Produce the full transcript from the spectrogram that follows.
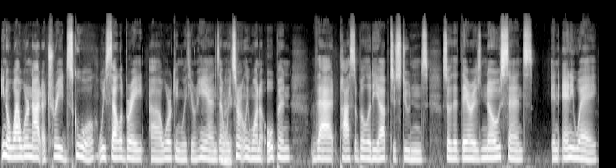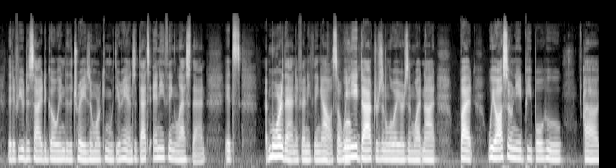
you know, while we're not a trade school, we celebrate uh, working with your hands, and we certainly want to open that possibility up to students so that there is no sense in any way that if you decide to go into the trades and working with your hands, that that's anything less than. It's more than, if anything else. So we Well- need doctors and lawyers and whatnot, but we also need people who uh,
